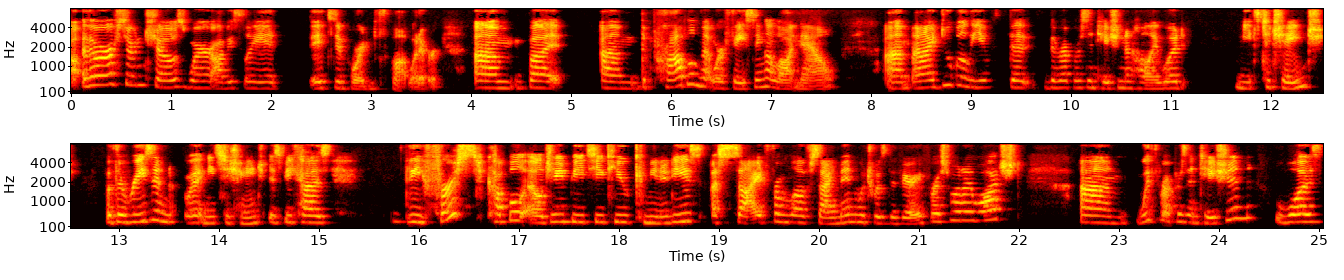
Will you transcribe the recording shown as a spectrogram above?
uh, there are certain shows where obviously it, it's important to the plot, whatever. Um, but um, the problem that we're facing a lot now, um, and I do believe that the representation in Hollywood needs to change. But the reason it needs to change is because the first couple LGBTQ communities, aside from Love Simon, which was the very first one I watched, um, with representation was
